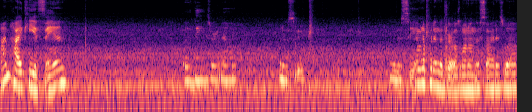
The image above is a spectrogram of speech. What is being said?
I'm high-key a fan of these right now. Let me see. Let me see. I'm gonna put in the girls one on this side as well.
